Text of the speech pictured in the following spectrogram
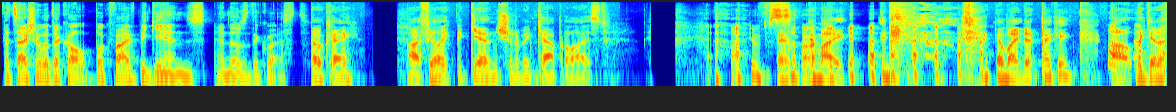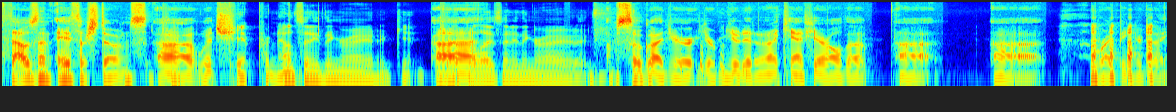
That's actually what they're called. Book five begins, and those are the quests. Okay. I feel like begin should have been capitalized. I'm sorry. am I am I nitpicking? Uh, we get a thousand aether stones, uh, which can't pronounce anything right. I can't Uh, capitalize anything right. I'm so glad you're you're muted and I can't hear all the uh, uh, griping you're doing.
